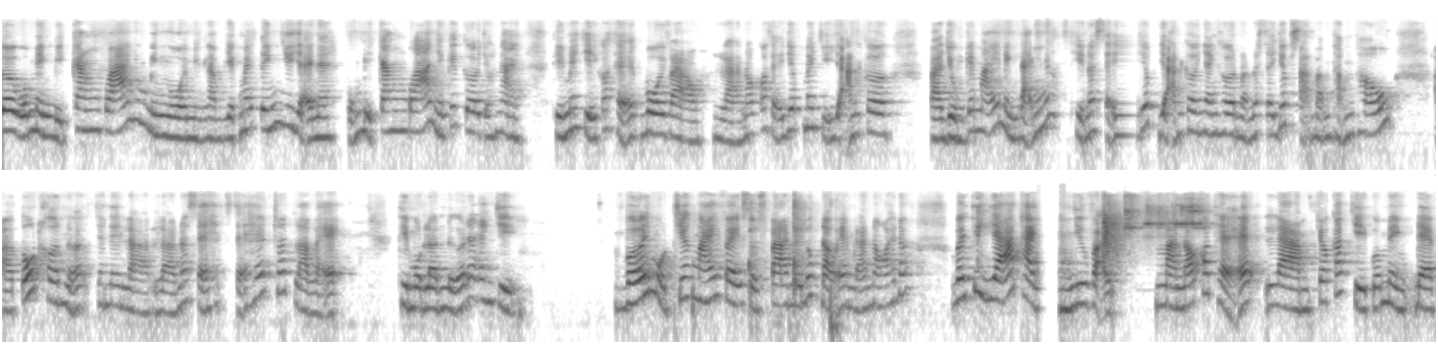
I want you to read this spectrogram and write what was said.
cơ của mình bị căng quá nhưng mình ngồi mình làm việc máy tính như vậy nè cũng bị căng quá những cái cơ chỗ này thì mấy chị có thể bôi vào là nó có thể giúp mấy chị giãn cơ. Và dùng cái máy mình đánh thì nó sẽ giúp giãn cơ nhanh hơn và nó sẽ giúp sản phẩm thẩm thấu à, tốt hơn nữa. Cho nên là là nó sẽ sẽ hết rất là lẹ. Thì một lần nữa đó anh chị với một chiếc máy facial spa như lúc đầu em đã nói đó với cái giá thành như vậy mà nó có thể làm cho các chị của mình đẹp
